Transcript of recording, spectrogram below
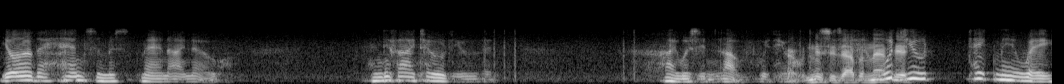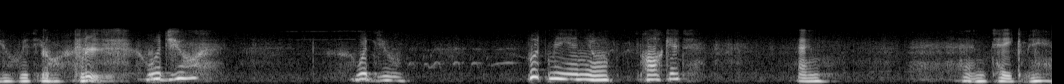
you're the handsomest man I know, and if I told you that I was in love with you, uh, Mrs. Abernathy. would you take me away with you? Please. Would you? Would you put me in your pocket and and take me?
